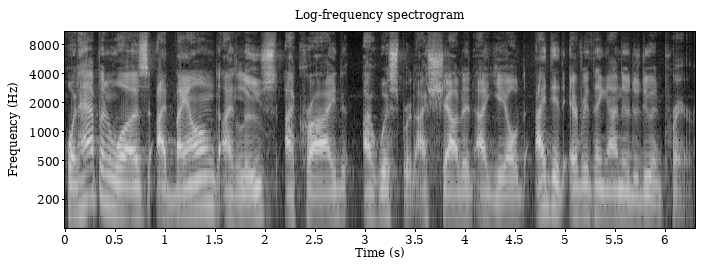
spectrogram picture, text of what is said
What happened was I bound, I loosed, I cried, I whispered, I shouted, I yelled. I did everything I knew to do in prayer.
